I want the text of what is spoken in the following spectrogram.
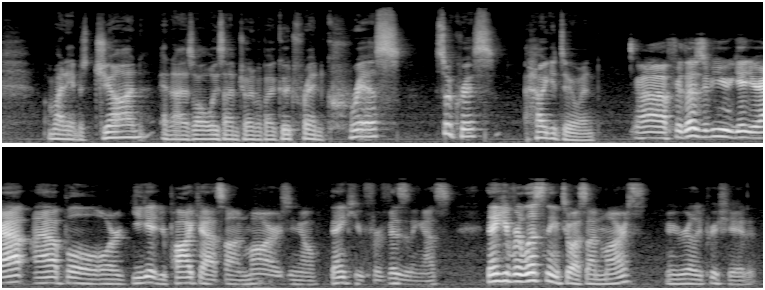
My name is John, and as always, I'm joined by my good friend Chris. So, Chris, how you doing? Uh, for those of you who get your app, Apple or you get your podcasts on Mars, you know, thank you for visiting us. Thank you for listening to us on Mars. We really appreciate it.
